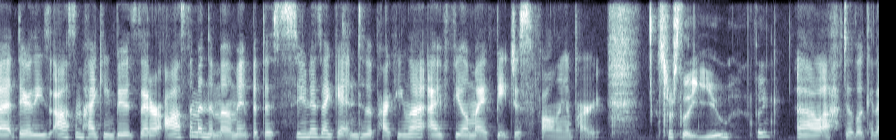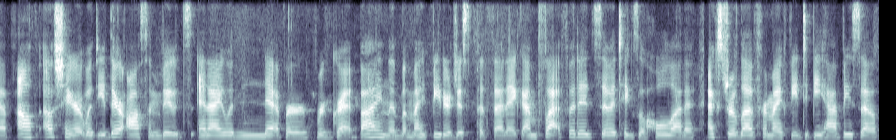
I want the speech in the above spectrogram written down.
but they're these awesome hiking boots that are awesome in the moment. But as soon as I get into the parking lot, I feel my feet just falling apart. Starts with a U, I think. Oh, I'll have to look it up. I'll, I'll share it with you. They're awesome boots, and I would never regret buying them, but my feet are just pathetic. I'm flat footed, so it takes a whole lot of extra love for my feet to be happy. So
